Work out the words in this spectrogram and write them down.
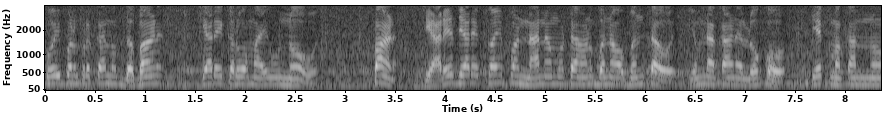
કોઈ પણ પ્રકારનું દબાણ ક્યારેય કરવામાં આવ્યું ન હોય. પણ જ્યારે જ્યારે કંઈ પણ નાના મોટા અણબનાવ બનતા હોય, એમના કારણે લોકો એક મકાનનો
